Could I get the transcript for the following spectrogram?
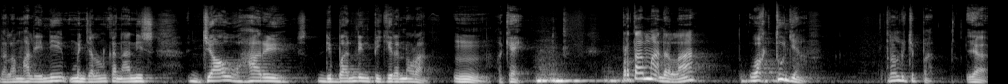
Dalam hal ini mencalonkan Anies jauh hari dibanding pikiran orang. Hmm. Oke. Pertama adalah waktunya terlalu cepat. ya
